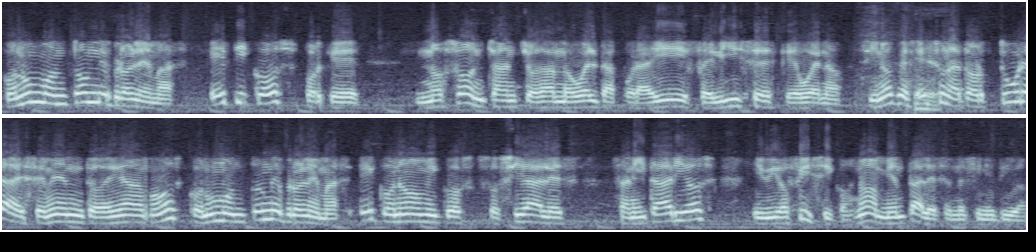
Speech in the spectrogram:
con un montón de problemas éticos, porque no son chanchos dando vueltas por ahí felices, que bueno, sino que es una tortura de cemento, digamos, con un montón de problemas económicos, sociales, sanitarios y biofísicos, ¿no? Ambientales, en definitiva.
